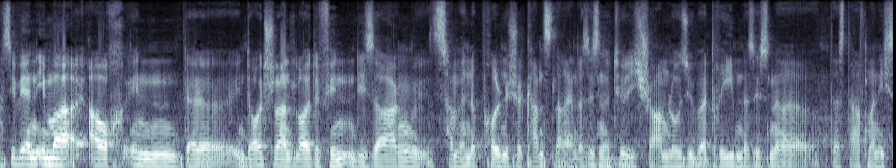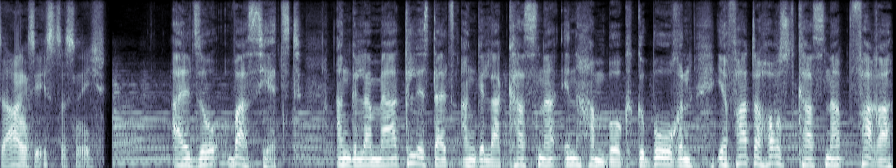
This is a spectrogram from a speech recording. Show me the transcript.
Sie werden immer auch in, der, in, Deutschland Leute finden, die sagen, jetzt haben wir eine polnische Kanzlerin. Das ist natürlich schamlos übertrieben. Das, ist eine, das darf man nicht sagen. Sie ist das nicht. Also was jetzt? Angela Merkel ist als Angela Kassner in Hamburg geboren. Ihr Vater Horst Kassner Pfarrer.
